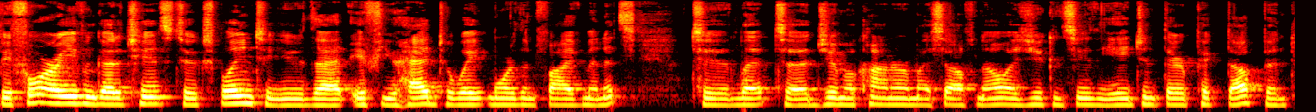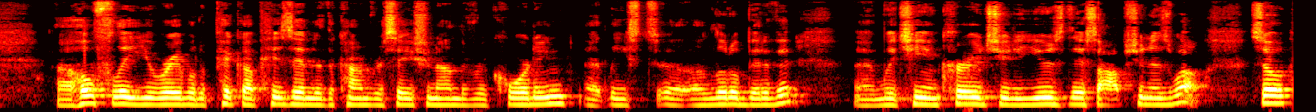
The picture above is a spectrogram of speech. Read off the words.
before I even got a chance to explain to you that if you had to wait more than five minutes to let uh, Jim O'Connor or myself know, as you can see, the agent there picked up and Uh, hopefully, you were able to pick up his end of the conversation on the recording, at least uh, a little bit of it, which he encouraged you to use this option as well. So,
